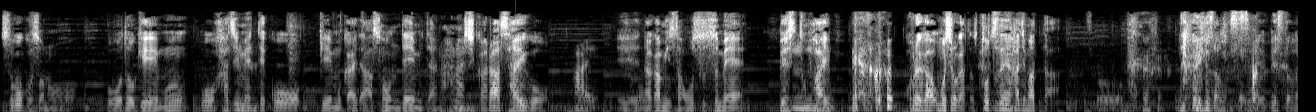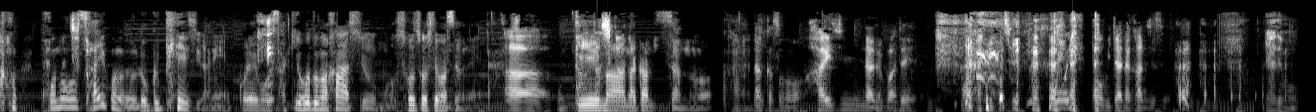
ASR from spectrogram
すごくその、ボードゲームを初めてこう、ゲーム界で遊んでみたいな話から最後、はい。えー、中身さんおすすめ、ベスト5。これが面白かったです。突然始まった。そう。中身さんおすすめ、ベスト5。この最後の6ページがね、これもう先ほどの話をもう象徴してますよね。あゲーマー中道さんの。はいあ、。なんかその、廃人になるまで、もう一歩みたいな感じですよ。いやでも、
